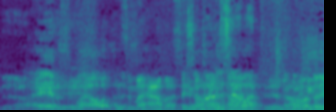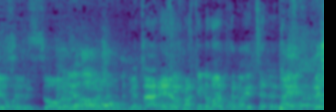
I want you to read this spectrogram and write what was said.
Nein, das ist immer Herbert alles. Immer Herbert. Das ist immer alles Herbert. So, jetzt hat Also ich er. mach dir nochmal ein paar neue Zettel. Nein, frisch.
